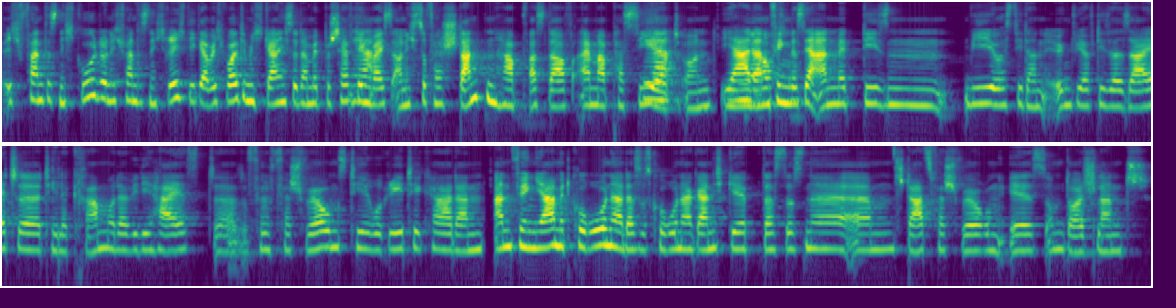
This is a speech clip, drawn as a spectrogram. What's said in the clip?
Ich fand es nicht gut und ich fand es nicht richtig, aber ich wollte mich gar nicht so damit beschäftigen, ja. weil ich es auch nicht so verstanden habe, was da auf einmal passiert. Ja. Und ja, ja dann fing so. das ja an mit diesen Videos, die dann irgendwie auf dieser Seite, Telegram oder wie die heißt, also für Verschwörungstheoretiker, dann anfing ja mit Corona, dass es Corona gar nicht gibt, dass das eine ähm, Staatsverschwörung ist, um Deutschland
